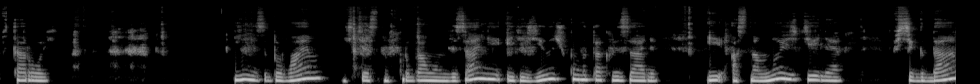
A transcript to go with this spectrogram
Второй. И не забываем, естественно, в круговом вязании и резиночку мы так вязали, и основное изделие всегда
